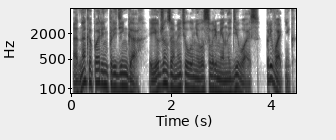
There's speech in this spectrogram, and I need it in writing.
Однако парень при деньгах. Юджин заметил у него современный девайс — приватник.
